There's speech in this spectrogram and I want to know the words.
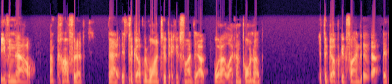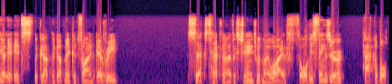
even now. I'm confident that if the government wanted to, they could find out what I like on Pornhub. If the government could find out, you know, it's the the government could find every sex tech that I've exchanged with my wife. All these things are hackable.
